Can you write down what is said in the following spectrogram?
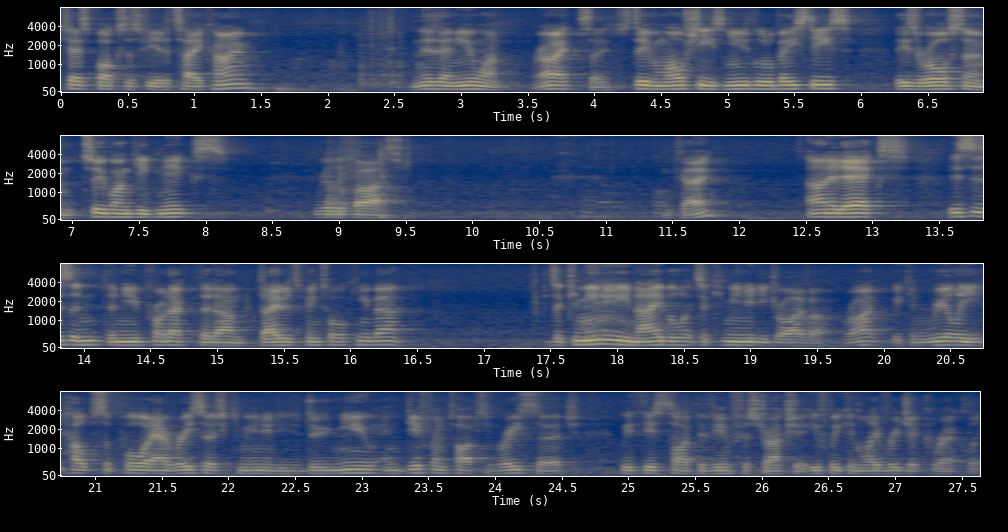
Test boxes for you to take home. And there's our new one right? So Stephen Walshy's new little beasties. These are awesome. Two one gig NICs, really fast. Okay. AARNet X. This is a, the new product that um, David's been talking about. It's a community enabler, it's a community driver, right? We can really help support our research community to do new and different types of research with this type of infrastructure if we can leverage it correctly,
